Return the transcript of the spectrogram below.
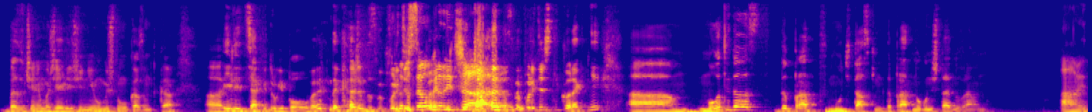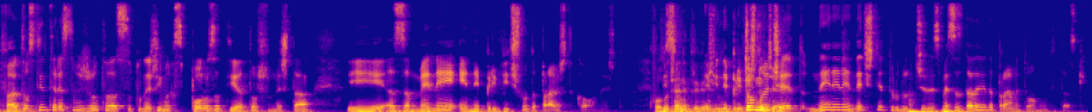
без значение мъже или жени, умишлено го казвам така, а, или всякакви други полове, да кажем да сме Да политически се коректни. ограничава. да, да сме политически коректни. А, могат ли да, да правят мултитаскинг, да правят много неща едновременно? Ами, това е доста интересно, между другото, аз понеже имах спор за тия точно неща и за мен е непривично да правиш такова нещо. Какво означава непривично? Еми, непривично Трудно е, ти че... Не, не, не, не, че ти е трудно, че не сме създадени да правим това мултитаскинг.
